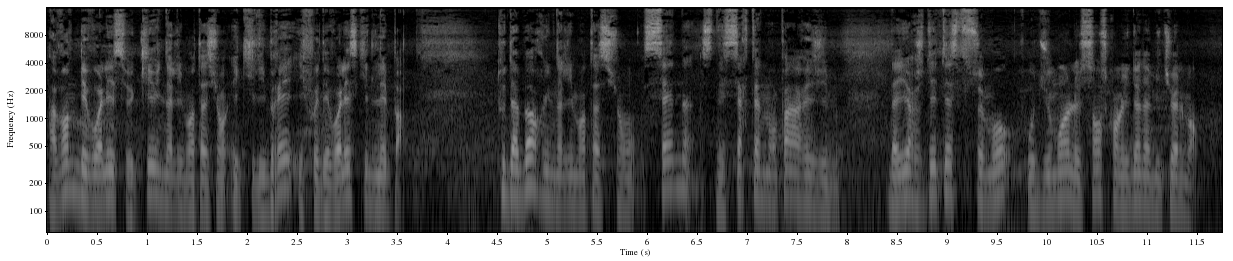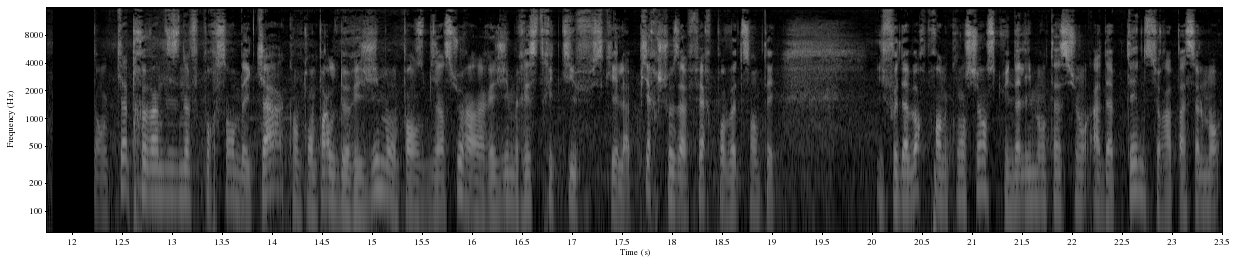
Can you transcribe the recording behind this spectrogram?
Avant de dévoiler ce qu'est une alimentation équilibrée, il faut dévoiler ce qui ne l'est pas. Tout d'abord, une alimentation saine, ce n'est certainement pas un régime. D'ailleurs, je déteste ce mot, ou du moins le sens qu'on lui donne habituellement. Dans 99% des cas, quand on parle de régime, on pense bien sûr à un régime restrictif, ce qui est la pire chose à faire pour votre santé. Il faut d'abord prendre conscience qu'une alimentation adaptée ne sera pas seulement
